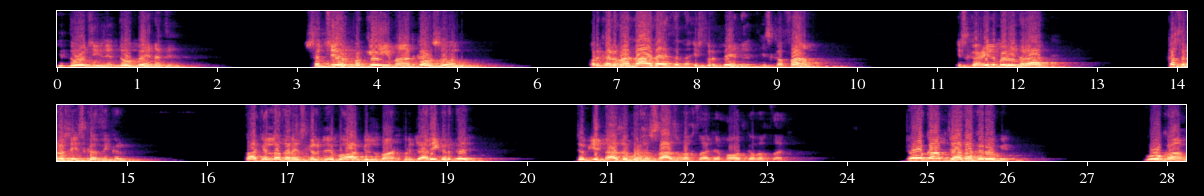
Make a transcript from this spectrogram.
یہ دو چیزیں، دو محنتیں۔ سچے اور پکے ایمان کا حصول اور کلمہ لا الہ الا اللہ، اس پر محنت، اس کا فہم، اس کا علم اور ادراک، کثرت سے اس کا ذکر۔ تاکہ اللہ تعالیٰ اس کلمے کو آپ کی زبان پر جاری کر دے۔ جب یہ نازک اور حساس وقت آ جائے، موت کا وقت آ جائے۔ جو کام زیادہ کرو گے، وہ کام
